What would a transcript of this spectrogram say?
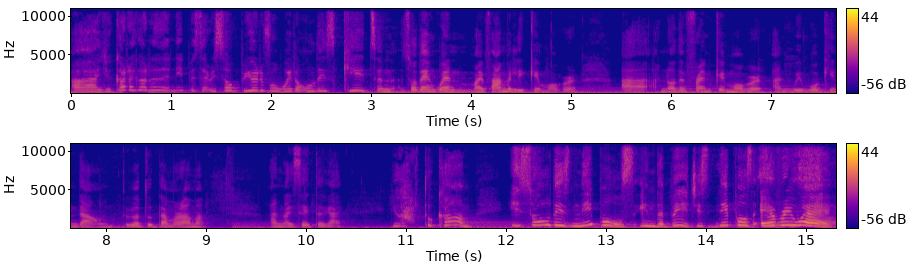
ah, you gotta go to the Nippers. There is so beautiful with all these kids. And so then when my family came over, uh, another friend came over and we walking down to go to Tamarama. And I said to the guy, you have to come. It's all these nipples in the beach. It's nipples everywhere.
